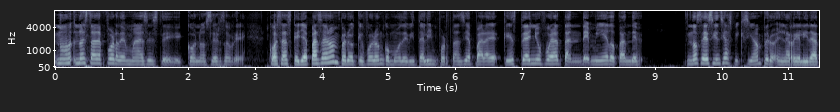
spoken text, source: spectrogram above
no, no está por demás este conocer sobre cosas que ya pasaron, pero que fueron como de vital importancia para que este año fuera tan de miedo, tan de, no sé, ciencia ficción, pero en la realidad.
